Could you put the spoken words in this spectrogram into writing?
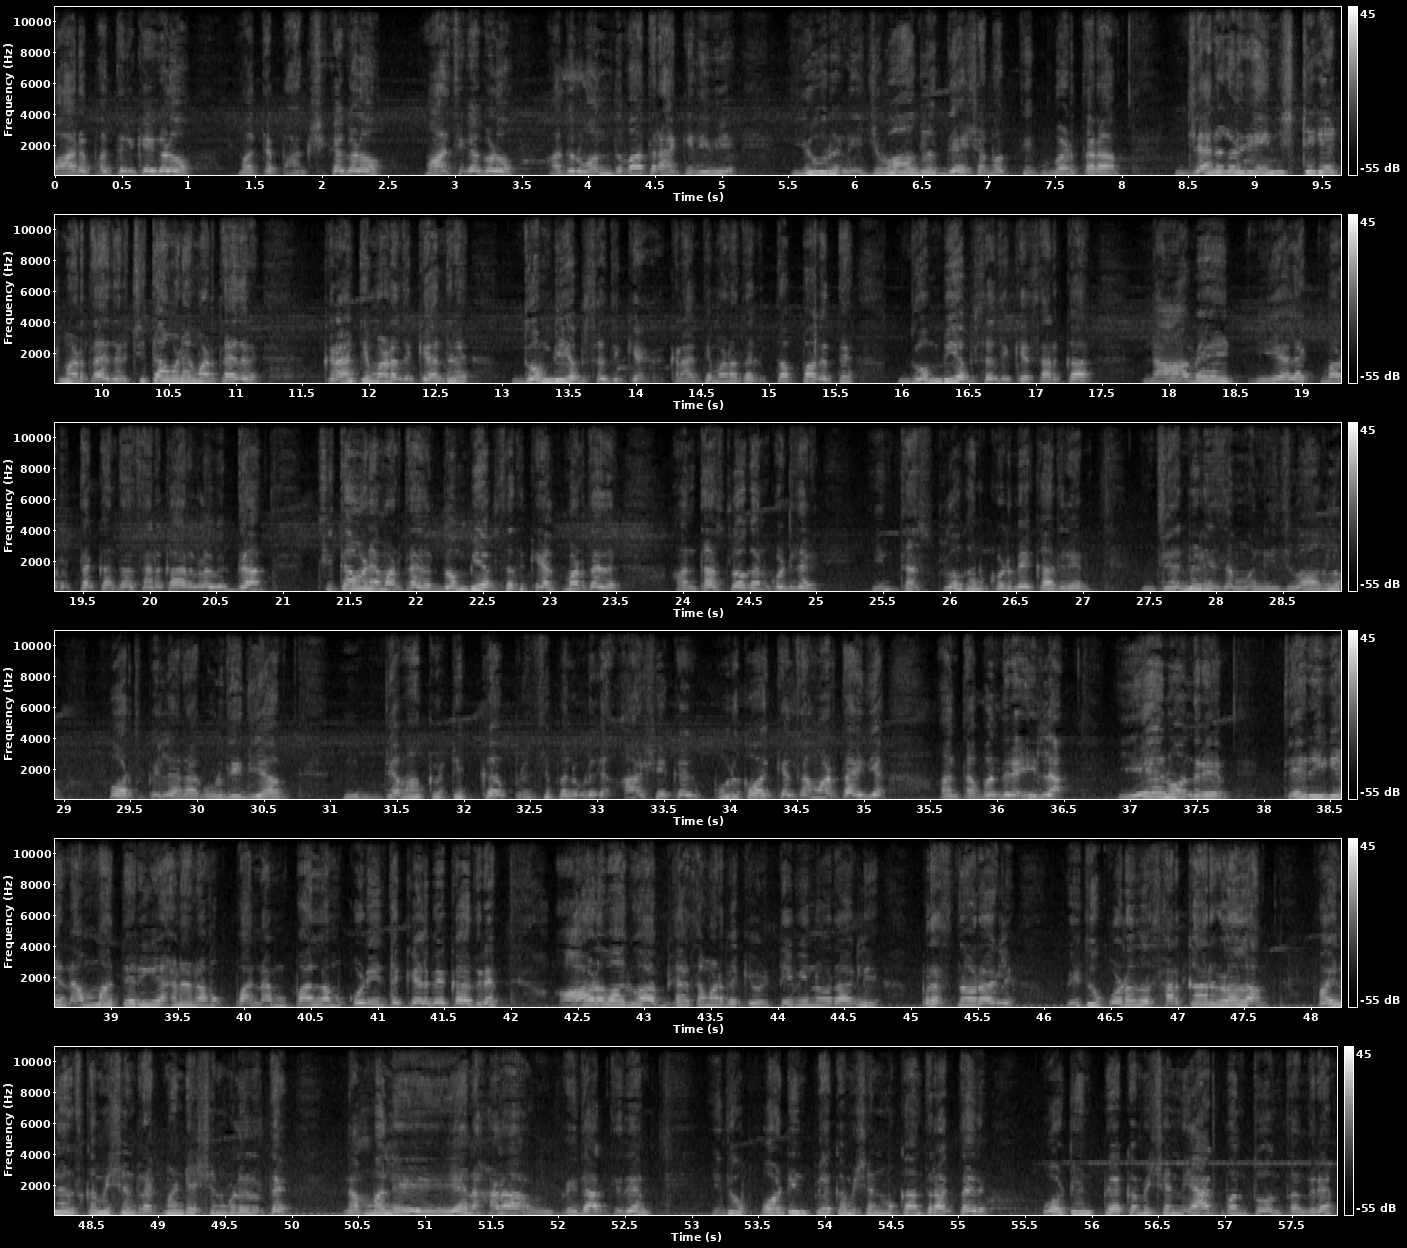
ವಾರಪತ್ರಿಕೆಗಳು ಮತ್ತು ಪಾಕ್ಷಿಕಗಳು, ಮಾಸಿಕಗಳು, ಅದ್ರಲ್ಲಿ ಒಂದು ಮಾತ್ರ ಹಾಕಿದ್ದೀವಿ. ಇವರು ನಿಜವಾಗ್ಲೂ ದೇಶಭಕ್ತಿ ಮಾಡ್ತಾರೆ. ಜನಗಳಿಗೆ ಇನ್ಸ್ಟಿಗೇಟ್ ಮಾಡ್ತಾ ಇದ್ದಾರೆ, ಚಿತಾವಣೆ ಮಾಡ್ತಾ ಇದ್ದಾರೆ. ಕ್ರಾಂತಿ ಮಾಡೋದಕ್ಕೆ ಅಂದರೆ ದೊಂಬಿ ಎಬ್ಸೋದಕ್ಕೆ. ಕ್ರಾಂತಿ ಮಾಡೋದಕ್ಕೆ ತಪ್ಪಾಗುತ್ತೆ. ದೊಂಬಿ ಎಬ್ಸೋದಕ್ಕೆ. ಸರ್ಕಾರ, ನಾವೇ ಎಲೆಕ್ಟ್ ಮಾಡಿರ್ತಕ್ಕಂಥ ಸರ್ಕಾರಗಳ ವಿರುದ್ಧ ಚಿತಾವಣೆ ಮಾಡ್ತಾ ಇದ್ದಾರೆ, ದೊಂಬಿ ಎಬ್ಸೋದಕ್ಕೆ ಹೆಲ್ಪ್ ಮಾಡ್ತಾ ಇದ್ದಾರೆ. ಅಂಥ ಸ್ಲೋಗನ್ ಕೊಟ್ಟಿದ್ದಾರೆ. ಇಂಥ ಸ್ಲೋಗನ್ ಕೊಡಬೇಕಾದ್ರೆ ಜರ್ನಲಿಸಮ್ ನಿಜವಾಗ್ಲೂ ಫೋರ್ತ್ ಪಿಲ್ಲರ್ ಆಗಿ ಉಳಿದಿದೆಯಾ? ಡೆಮಾಕ್ರೆಟಿಕ್ ಪ್ರಿನ್ಸಿಪಲ್ಗಳಿಗೆ ಆಶಯಕ್ಕೆ ಪೂರಕವಾಗಿ ಕೆಲಸ ಮಾಡ್ತಾ ಇದೆಯಾ ಅಂತ ಬಂದರೆ ಇಲ್ಲ. ಏನು ಅಂದರೆ, ತೆರಿಗೆ, ನಮ್ಮ ತೆರಿಗೆ ಹಣ ನಮಗೆ ಪಾ ನಮ್ಮ ಪಾಲು ನಮ್ಗೆ ಕೊಡಿ ಅಂತ ಕೇಳಬೇಕಾದ್ರೆ ಆಳವಾಗಿ ಅಭ್ಯಾಸ ಮಾಡಬೇಕು ಇವರು. ಟಿ ವಿನವರಾಗಲಿ ಪ್ರೆಸ್ನವರಾಗಲಿ ಇದು ಕೊಡೋದು ಸರ್ಕಾರಗಳಲ್ಲ ಫೈನಾನ್ಸ್ ಕಮಿಷನ್ ರೆಕಮೆಂಡೇಷನ್ಗಳಿರುತ್ತೆ ನಮ್ಮಲ್ಲಿ ಏನು ಹಣ ಇದಾಗ್ತಿದೆ, ಇದು ಫೋರ್ಟೀನ್ ಪೇ ಕಮಿಷನ್ ಮುಖಾಂತರ ಆಗ್ತಾಯಿದೆ ಫೋರ್ಟೀನ್ ಪೇ ಕಮಿಷನ್ ಯಾಕೆ ಬಂತು ಅಂತಂದರೆ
